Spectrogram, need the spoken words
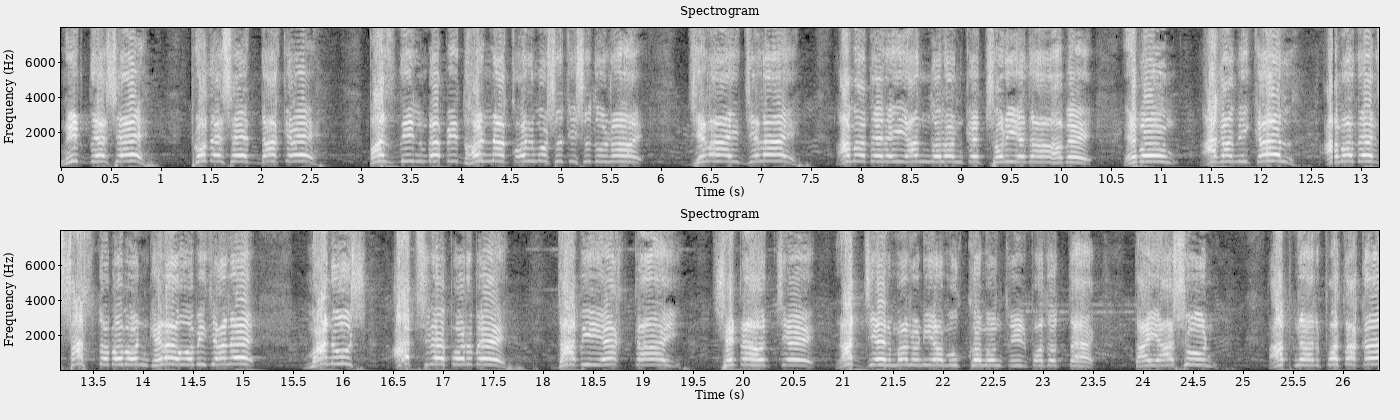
নির্দেশে প্রদেশের ডাকে পাঁচ দিন ব্যাপী ধর্ণা কর্মসূচি শুধু নয়, জেলায় জেলায় আমাদের এই আন্দোলনকে ছড়িয়ে দেওয়া হবে এবং আগামীকাল আমাদের স্বাস্থ্য ভবন ঘেরাও অভিযানে মানুষ আছড়ে পড়বে। দাবি একটাই, সেটা হচ্ছে রাজ্যের মাননীয় মুখ্যমন্ত্রীর পদত্যাগ। তাই আসুন, আপনার পতাকা,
